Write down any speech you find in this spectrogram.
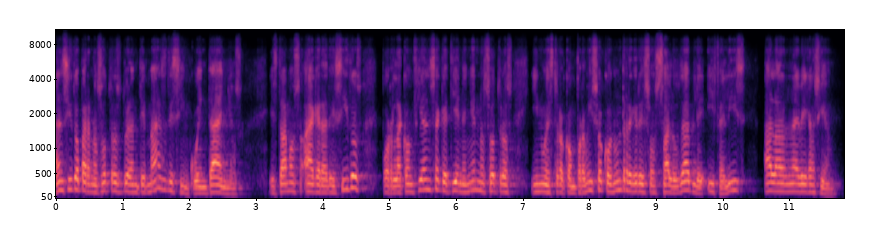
han sido para nosotros durante más de 50 años. Estamos agradecidos por la confianza que tienen en nosotros y nuestro compromiso con un regreso saludable y feliz a la navegación.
